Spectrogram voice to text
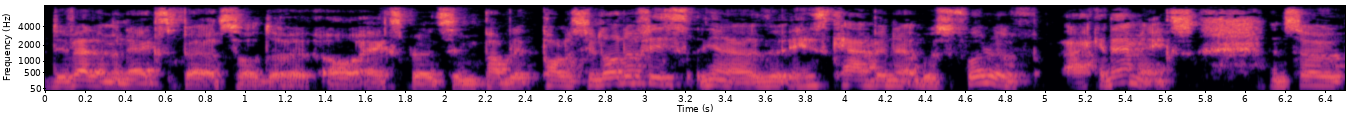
development experts or, the, or experts in public policy. A lot of his, you know, his cabinet was full of academics, and so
